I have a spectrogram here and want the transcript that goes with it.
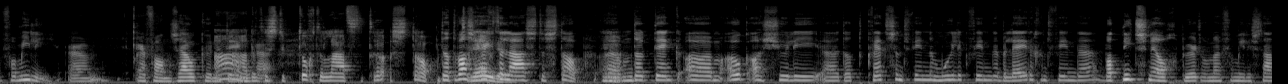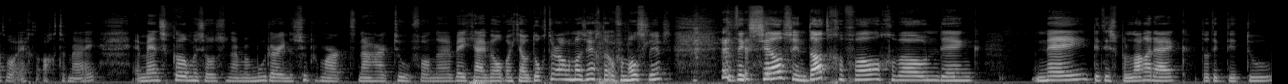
familie um, ervan zou kunnen ah, denken. dat is natuurlijk toch de laatste stap. Dat was echt de laatste stap. Ja. Um, omdat ik denk, um, ook als jullie uh, dat kwetsend vinden, moeilijk vinden, beledigend vinden, wat niet snel gebeurt, want mijn familie staat wel echt achter mij. En mensen komen zoals naar mijn moeder in de supermarkt naar haar toe van, uh, weet jij wel wat jouw dochter allemaal zegt over moslims? dat ik zelfs in dat geval gewoon denk, nee, dit is belangrijk dat ik dit doe.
